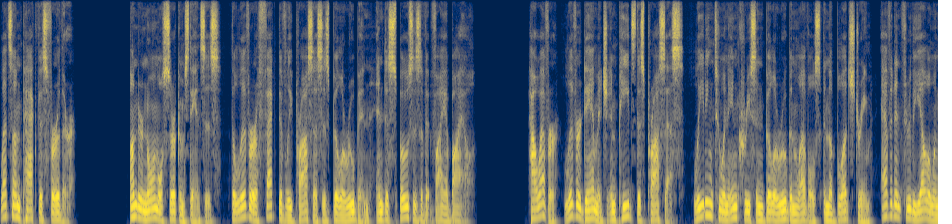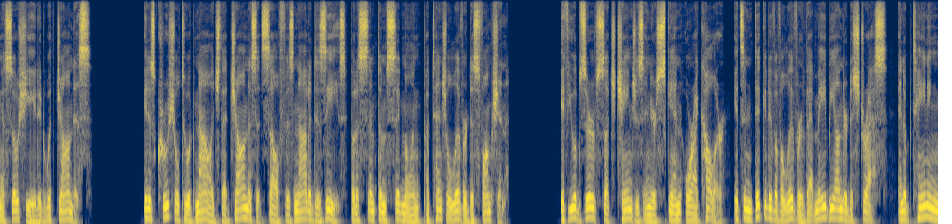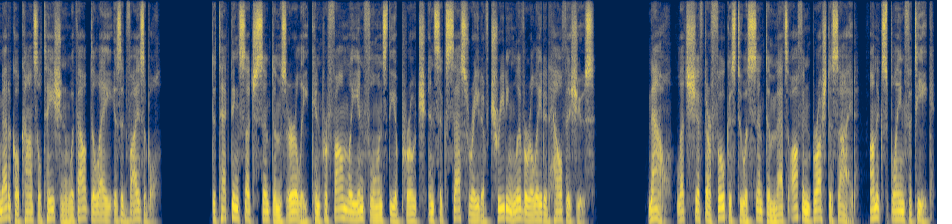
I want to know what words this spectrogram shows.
Let's unpack this further. Under normal circumstances, the liver effectively processes bilirubin and disposes of it via bile. However, liver damage impedes this process, leading to an increase in bilirubin levels in the bloodstream, evident through the yellowing associated with jaundice it is crucial to acknowledge that jaundice itself is not a disease but a symptom signaling potential liver dysfunction. If you observe such changes in your skin or eye color, it's indicative of a liver that may be under distress, and obtaining medical consultation without delay is advisable. Detecting such symptoms early can profoundly influence the approach and success rate of treating liver-related health issues. Now, let's shift our focus to a symptom that's often brushed aside unexplained fatigue.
